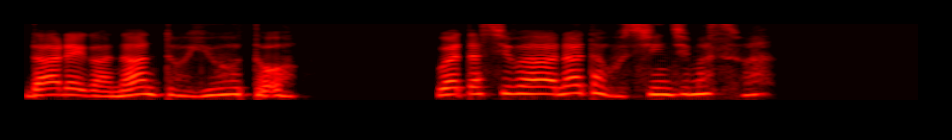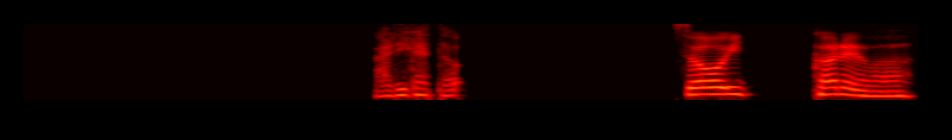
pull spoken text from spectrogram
誰が何と言おうと私はあなたを信じますわ。ありがとう。そう言彼は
